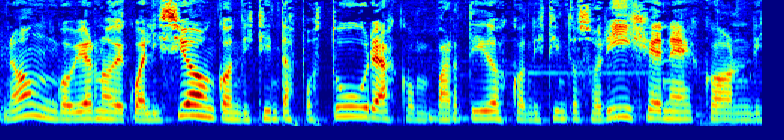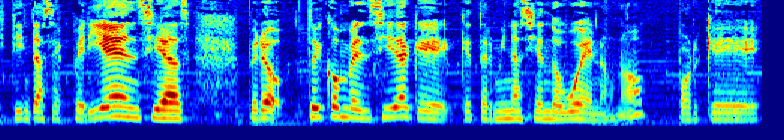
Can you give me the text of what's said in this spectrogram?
¿no? Un gobierno de coalición, con distintas posturas, con partidos con distintos orígenes, con distintas experiencias, pero estoy convencida que, termina siendo bueno, ¿no? Porque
